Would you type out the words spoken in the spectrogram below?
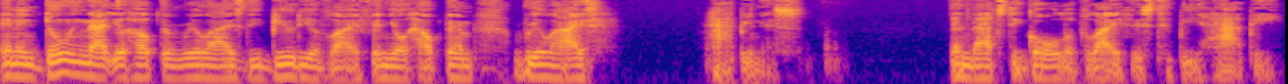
and in doing that, you'll help them realize the beauty of life and you'll help them realize happiness. And that's the goal of life is to be happy.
